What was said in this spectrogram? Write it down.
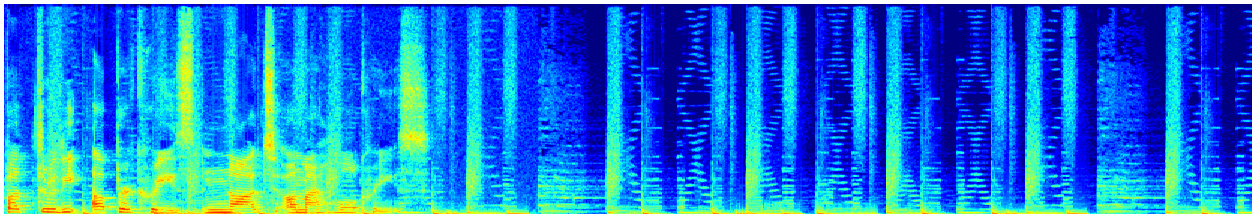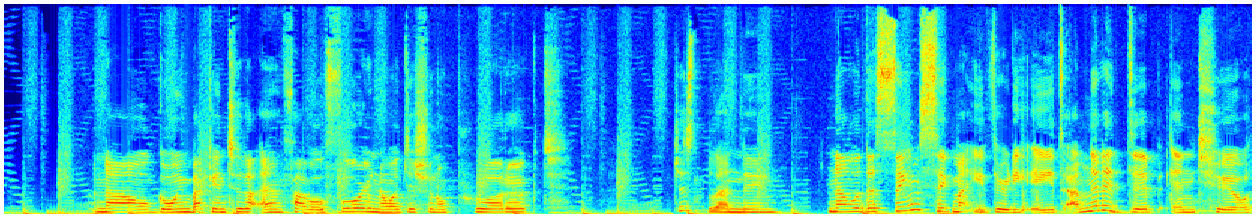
but through the upper crease not on my whole crease now going back into the M504 no additional product just blending now with the same Sigma E38, I'm gonna dip into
